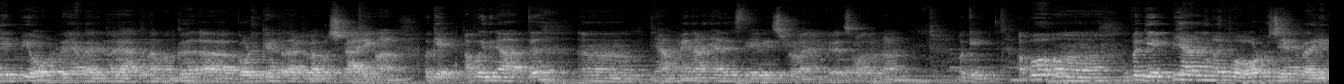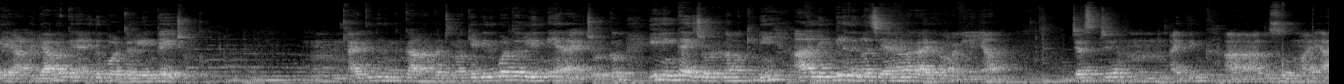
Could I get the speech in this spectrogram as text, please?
ഗപ്പി ഓർഡർ ചെയ്യാൻ വരുന്ന ഒരാൾക്ക് നമുക്ക് കൊടുക്കേണ്ടതായിട്ടുള്ള കുറച്ച് കാര്യങ്ങളാണ്. ഓക്കെ അപ്പോൾ ഇതിനകത്ത് ഞാൻ അമ്മയെന്നാണ് ഞാനിത് സേവ് ചെയ്തിട്ടുള്ളത് നമ്പർ സോ അതുകൊണ്ടാണ് ഓക്കെ അപ്പോൾ ഇപ്പോൾ ഗപ്പിയാണ് നിങ്ങളിപ്പോൾ ഓർഡർ ചെയ്യാൻ വരികയാണെങ്കിൽ അവർക്ക് ഞാൻ ഇതുപോലത്തെ ഒരു ലിങ്ക് അയച്ചു കൊടുക്കും. ഐ തിങ്ക് നിങ്ങൾക്ക് കാണാൻ പറ്റും. നോക്കിയാൽ ഇതുപോലത്തെ ഒരു ലിങ്ക് ഞാൻ അയച്ചു കൊടുക്കും. ഈ ലിങ്ക് അയച്ചു കൊടുത്ത് നമുക്കിനി ആ ലിങ്കിൽ നിങ്ങൾ ചെയ്യാനുള്ള കാര്യം എന്ന് പറഞ്ഞു കഴിഞ്ഞാൽ ജസ്റ്റ് ഐ തിങ്ക് അത് സൂമായി ആ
